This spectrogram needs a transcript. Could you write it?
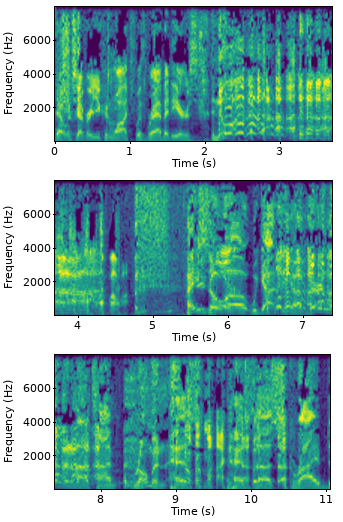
Yeah, whichever you can watch with rabbit ears. No, Hey, so uh, we got we got a very limited amount of time. Roman has has uh, scribed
